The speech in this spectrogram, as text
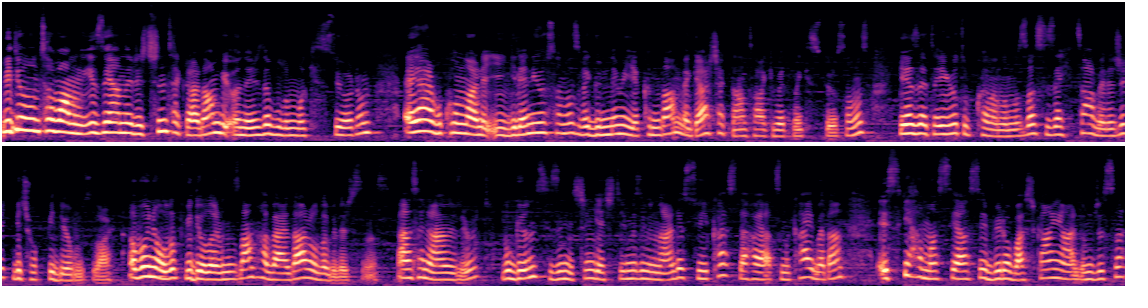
Videonun tamamını izleyenler için tekrardan bir öneride bulunmak istiyorum. Eğer bu konularla ilgileniyorsanız ve gündemi yakından ve gerçekten takip etmek istiyorsanız GZT YouTube kanalımızda size hitap edecek birçok videomuz var. Abone olup videolarımızdan haberdar olabilirsiniz. Ben Sena Özyurt. Bugün sizin için geçtiğimiz günlerde suikastle hayatını kaybeden eski Hamas Siyasi Büro Başkan Yardımcısı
